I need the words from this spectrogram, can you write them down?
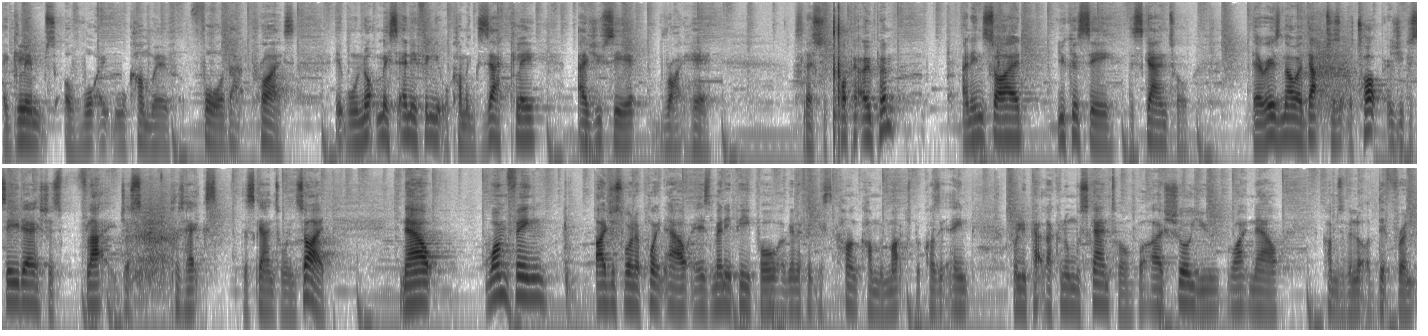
a glimpse of what it will come with for that price. It will not miss anything, it will come exactly as you see it right here. So let's just pop it open and inside you can see the scan tool. There is no adapters at the top, as you can see there, it's just flat, it just protects the scan tool inside. Now, one thing I just want to point out is many people are going to think this can't come with much because it ain't fully packed like a normal scan tool, but I assure you right now comes with a lot of different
